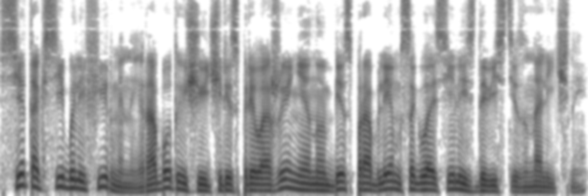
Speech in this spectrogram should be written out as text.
Все такси были фирменные, работающие через приложение, но без проблем согласились довести за наличные.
